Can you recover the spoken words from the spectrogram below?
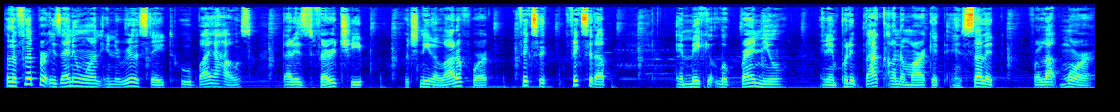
Well, a flipper is anyone in the real estate who buy a house that is very cheap, which need a lot of work, fix it, fix it up, and make it look brand new, and then put it back on the market and sell it for a lot more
